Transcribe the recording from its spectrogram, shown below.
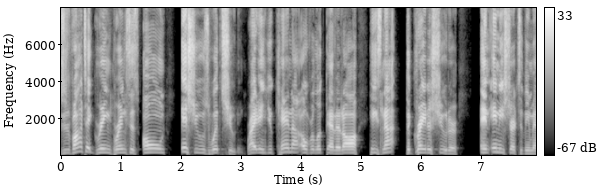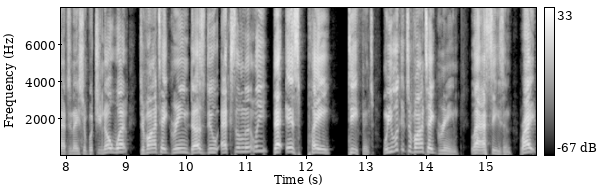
Javonte Green brings his own issues with shooting, right? And you cannot overlook that at all. He's not the greatest shooter in any stretch of the imagination. But you know what Javonte Green does do excellently? That is play defense. When you look at Javonte Green last season, right?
